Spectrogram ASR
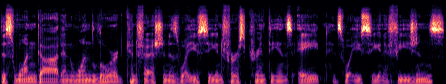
This one God and one Lord confession is what you see in 1 Corinthians 8, it's what you see in Ephesians.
